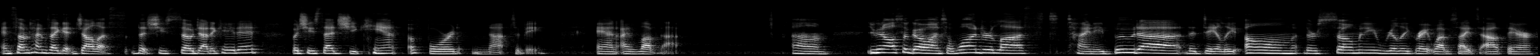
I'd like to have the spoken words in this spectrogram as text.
And sometimes I get jealous that she's so dedicated, but she said she can't afford not to be. And I love that. Um, you can also go on to Wanderlust, Tiny Buddha, the Daily Om. There's so many really great websites out there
